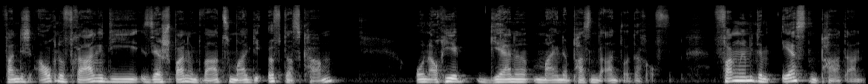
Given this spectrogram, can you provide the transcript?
Fand ich auch eine Frage, die sehr spannend war, zumal die öfters kam. Und auch hier gerne meine passende Antwort darauf. Fangen wir mit dem ersten Part an.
